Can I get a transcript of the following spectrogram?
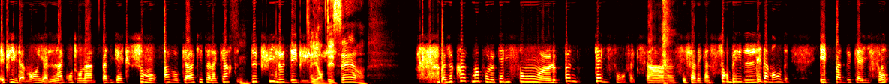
Et puis évidemment, il y a l'incontournable pancake saumon avocat qui est à la carte Mhm. depuis le début. Et en dessert? Bah, je craque moi pour le calisson, euh, le pan calisson en fait. C'est fait avec un sorbet lait d'amande et pâte de calisson.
